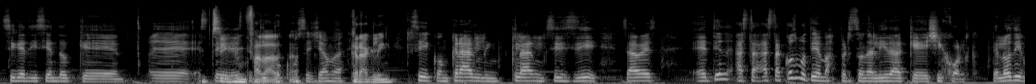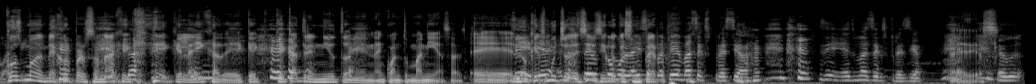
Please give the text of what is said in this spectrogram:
sigue diciendo que. Eh, este, sí, este ¿Cómo se llama? Kragling. Sí, con Kragling. Kragling, sí, sí, ¿sabes? Eh, tiene, hasta, hasta Cosmo tiene más personalidad que She-Hulk, te lo digo. Cosmo es mejor personaje que, la hija de que, Catherine Newton en, en cuanto manía, ¿sabes? Eh, lo que es mucho decir, siendo que es un perro. tiene más expresión. sí, es más expresión. Ay, Dios.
